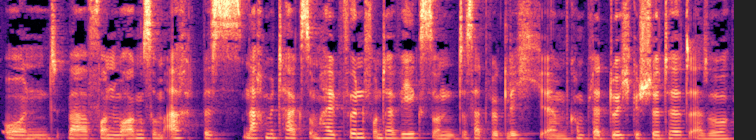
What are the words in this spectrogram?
und war von morgens um acht bis nachmittags um halb fünf unterwegs und das hat wirklich ähm, komplett durchgeschüttet. Also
